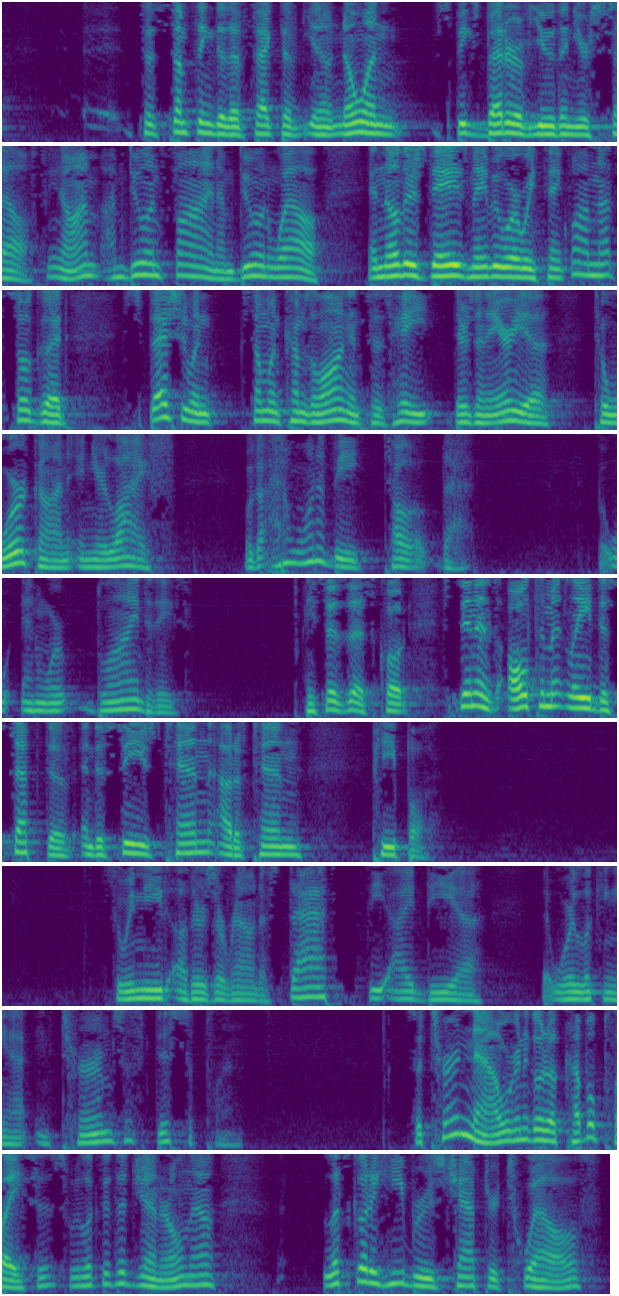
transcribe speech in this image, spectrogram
says something to the effect of, you know, no one speaks better of you than yourself. You know, I'm I'm doing fine. I'm doing well. And though there's days maybe where we think, well, I'm not so good, especially when someone comes along and says, hey, there's an area to work on in your life. We go, I don't want to be told that. But, and we're blind to these. He says this, quote, sin is ultimately deceptive and deceives 10 out of 10 people. So we need others around us. That's the idea that we're looking at in terms of discipline. So turn now, we're going to go to a couple places. We looked at the general. Now let's go to Hebrews chapter 12.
